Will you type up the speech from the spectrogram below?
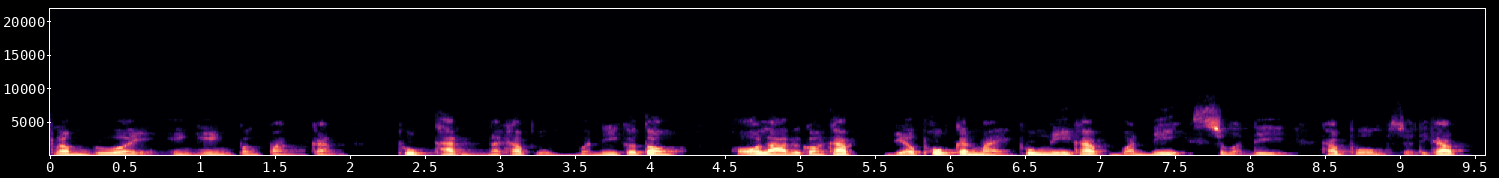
ร่ำรวยเฮงๆปังๆกันทุกท่านนะครับ ผมวันนี้ก็ต้องขอลาไปก่อนครับ เดี๋ยวพบกันใหม่พรุ่งนี้ครับ วันนี้สวัสดีครับผม สวัสดีครับ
